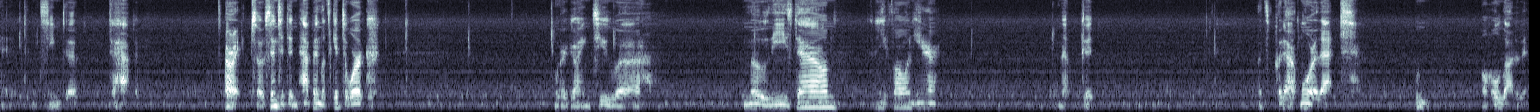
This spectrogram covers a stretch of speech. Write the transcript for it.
It didn't seem to, to happen. All right, so since it didn't happen, let's get to work. We're going to uh, mow these down. Any fall in here? No, good. Let's put out more of that. A whole lot of it.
